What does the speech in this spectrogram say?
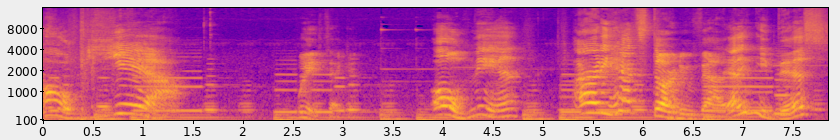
Oh, yeah! Wait a second. Oh, man! I already had Stardew Valley. I didn't need this.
